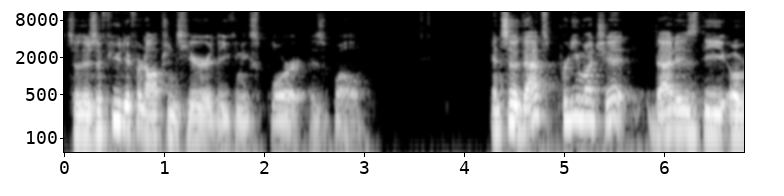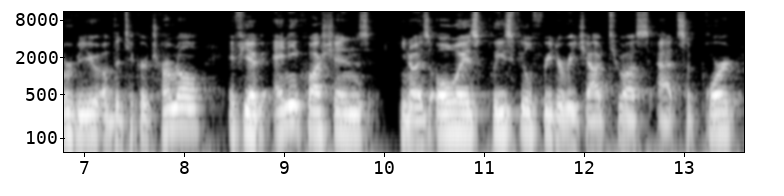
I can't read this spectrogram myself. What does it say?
So there's a few different options here that you can explore as well. And so that's pretty much it. That is the overview of the TIKR terminal. If you have any questions, you know, as always, please feel free to reach out to us at support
